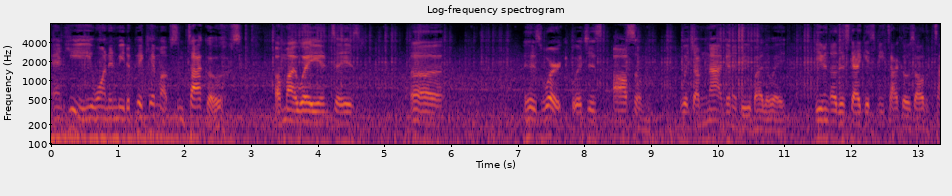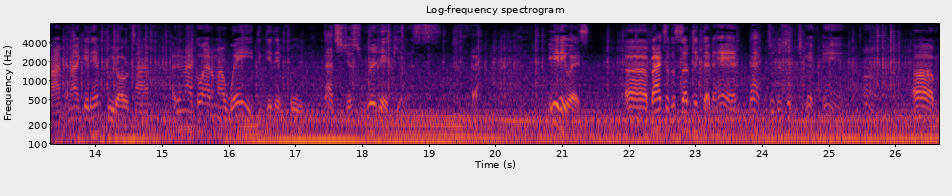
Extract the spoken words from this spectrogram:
and he wanted me to pick him up some tacos on my way into his uh his work, which is awesome. Which I'm not gonna do, by the way. Even though this guy gets me tacos all the time, and I get him food all the time, I do not go out of my way to get him food. That's just ridiculous. Anyways, uh, back to the subject at hand. Back to the subject at hand. Um,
